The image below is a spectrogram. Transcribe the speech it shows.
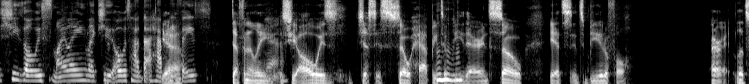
she's always smiling. Like she always had that happy Yeah. face. Definitely, Yeah. she always just is so happy to be Mhm. there, and so yeah, it's it's beautiful. All right, let's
